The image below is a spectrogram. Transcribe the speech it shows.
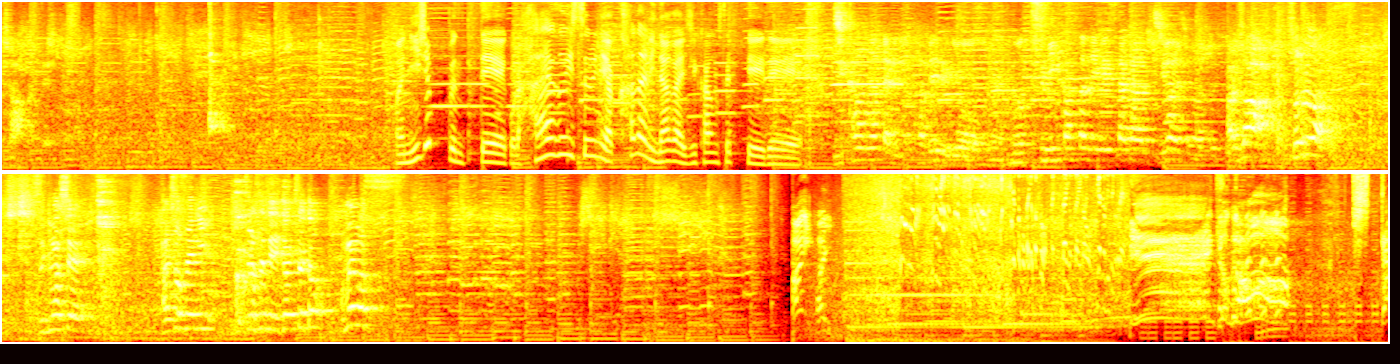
チャーハンでまあ、20分ってこれ早食いするにはかなり長い時間設定で時間あたりの食べる量の積み重ねる差がじわじわとはいさあそれでは続きまして対象戦に移らせていただきたいと思います。はい。はい。ええー、許可をきた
